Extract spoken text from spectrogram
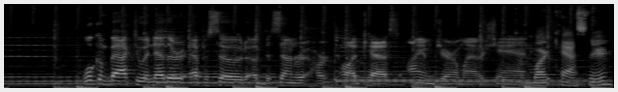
Welcome back to another episode of the Sounder at Heart podcast. I am Jeremiah Oshan. I'm Mark Kastner.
